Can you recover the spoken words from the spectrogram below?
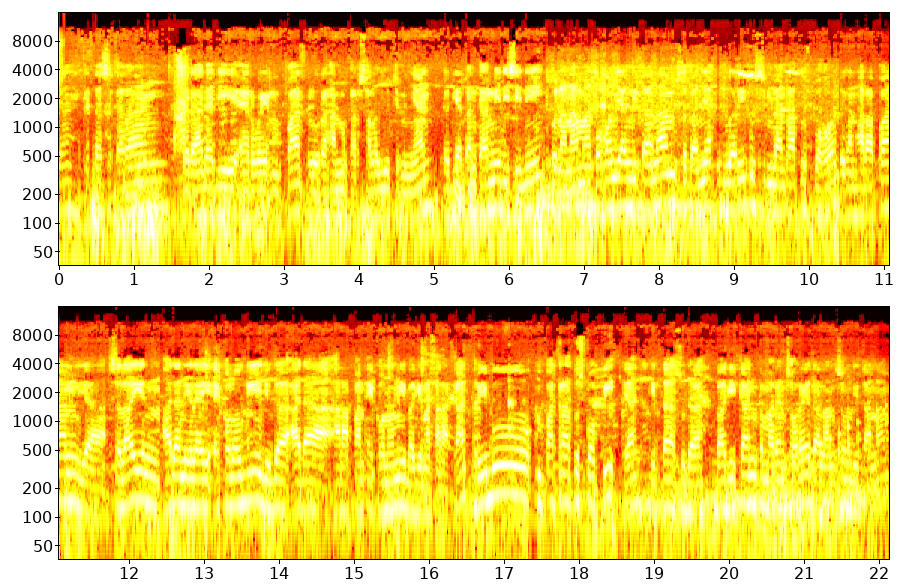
Ya, kita sekarang berada di RW 4 Kelurahan Mekar Saluyu Cimenyan. Kegiatan kami di sini penanaman pohon yang ditanam sebanyak 2.900 pohon dengan harapan ya selain ada nilai ekologi juga ada harapan ekonomi bagi masyarakat. 1.000 400 kopi ya kita sudah bagikan kemarin sore dan langsung ditanam.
